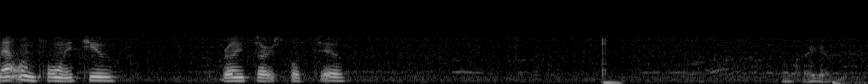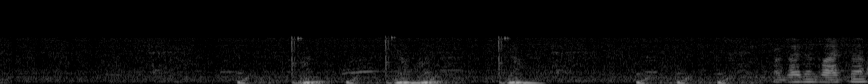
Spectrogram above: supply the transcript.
That one's only two. Brilliant Stars plus two. I'll take it. Are Legend Blacksmith?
